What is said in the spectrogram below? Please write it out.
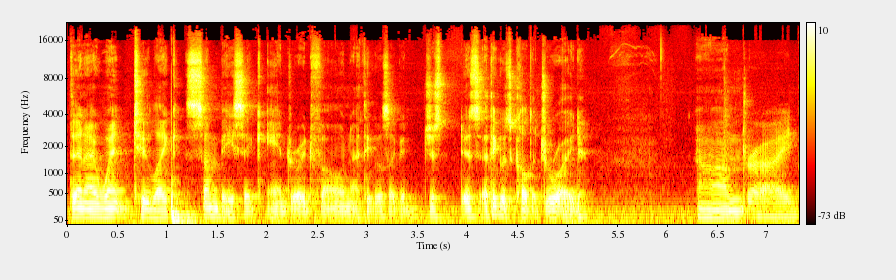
then I went to like some basic Android phone. I think it was like a just. I think it was called a Droid. Um, Dried.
